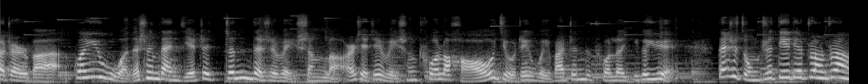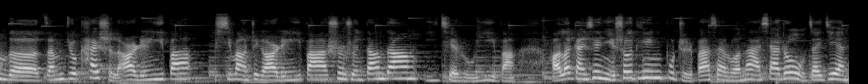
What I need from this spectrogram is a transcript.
到这儿吧。关于我的圣诞节，这真的是尾声了，而且这尾声拖了好久，这个尾巴真的拖了一个月。但是，总之跌跌撞撞的，咱们就开始了二零一八。希望这个二零一八顺顺当当，一切如意吧。好了，感谢你收听不止巴塞罗那，下周五再见。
